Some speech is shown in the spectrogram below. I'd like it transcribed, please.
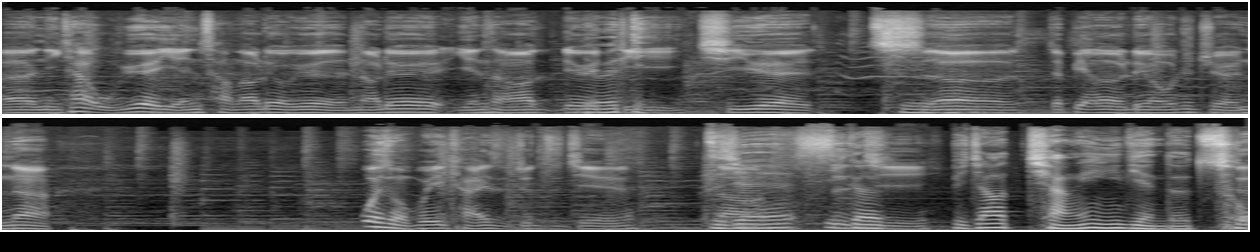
呃，你看五月延长到六月，然后六月延长到六月底，七月十二再变二六，我就觉得那为什么不一开始就直接直接一个比较强硬一点的措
